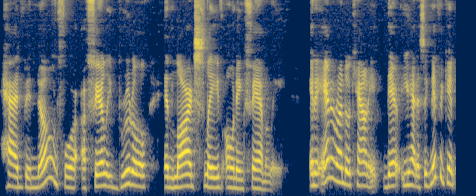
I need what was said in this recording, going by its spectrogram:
had been known for a fairly brutal and large slave owning family. And in Anne Arundel County, there you had a significant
